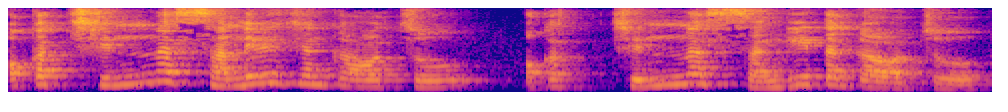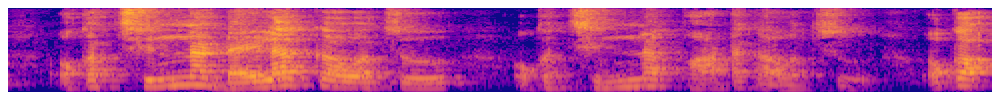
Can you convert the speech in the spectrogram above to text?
ఒక చిన్న సన్నివేశం కావచ్చు ఒక చిన్న సంగీతం కావచ్చు ఒక చిన్న డైలాగ్ కావచ్చు ఒక చిన్న పాట కావచ్చు ఒక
